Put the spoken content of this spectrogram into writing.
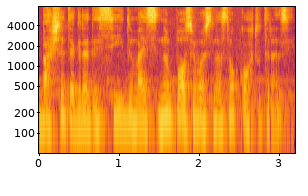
bastante agradecido, mas não posso emocionar, senão corto o transe.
